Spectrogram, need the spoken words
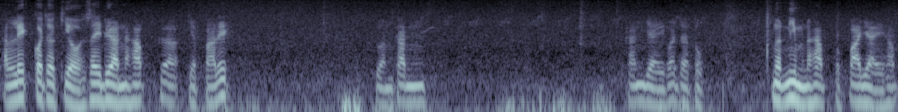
คันเล็กก็จะเกี่ยวไส้เดือนนะครับ เพื่อเก็บปลาเล็ก ส่วนคันคันใหญ่ก็จะตกเงินนิ่มนะครับ ตกปลาใหญ่ครับ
